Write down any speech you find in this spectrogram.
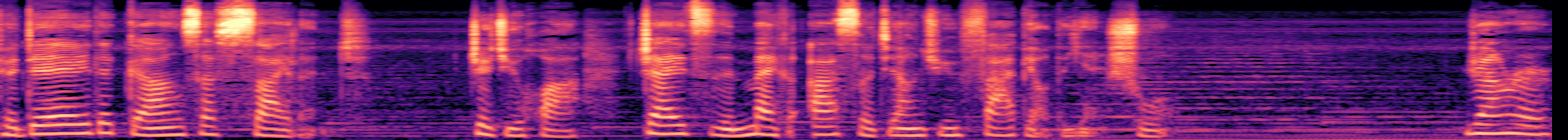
Today the guns are silent。这句话摘自麦克阿瑟将军发表的演说。然而。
